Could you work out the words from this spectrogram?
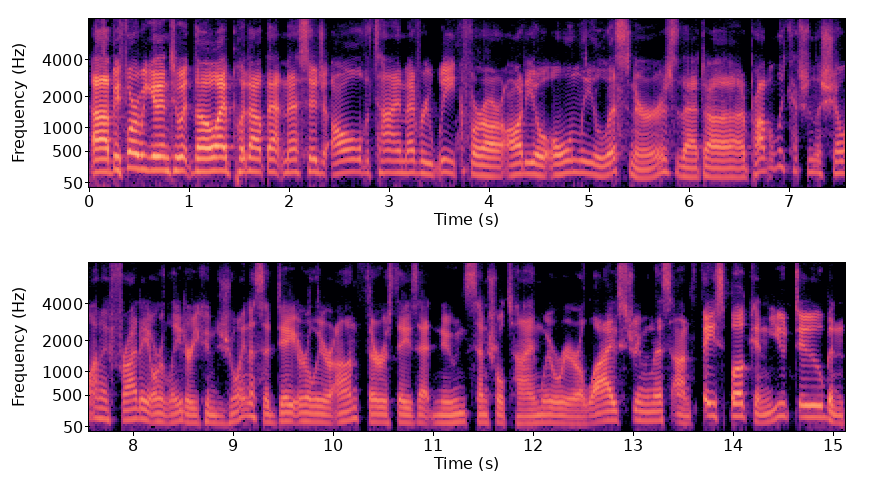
Uh, before we get into it, though, I put out that message all the time, every week for our audio only listeners that uh, are probably catching the show on a Friday or later. You can join us a day earlier on Thursdays at noon Central Time, where we are live streaming this on Facebook and YouTube and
